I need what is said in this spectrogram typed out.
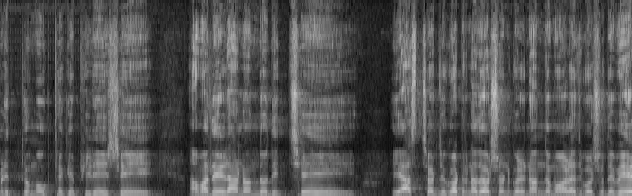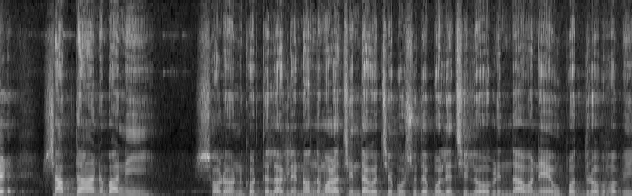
মৃত্যু মুখ থেকে ফিরে এসে আমাদের আনন্দ দিচ্ছে। এই আশ্চর্য ঘটনা দর্শন করে নন্দ মহারাজ বসুদেবের সাবধান বাণী স্মরণ করতে লাগলেন। নন্দ মহারাজ চিন্তা করছে, বসুদেব বলেছিল, বৃন্দাবনে উপদ্রব হবে।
